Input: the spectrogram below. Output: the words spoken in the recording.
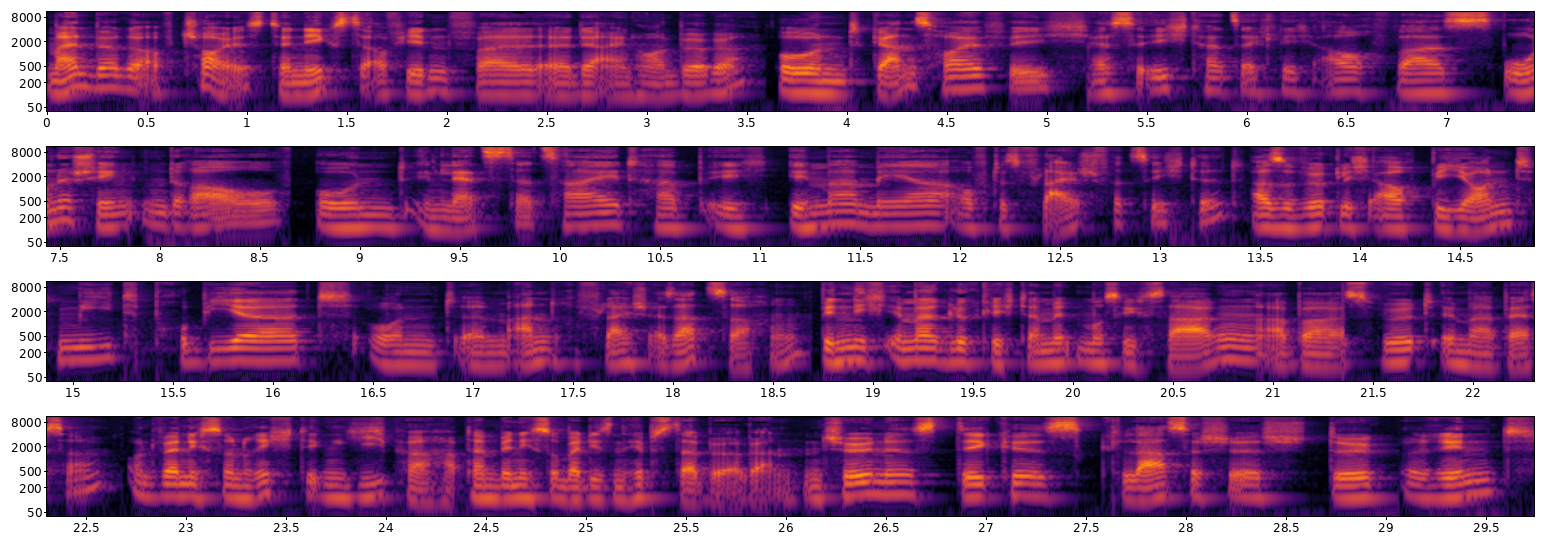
Mein Burger of Choice, der nächste auf jeden Fall äh, der Einhornburger. Und ganz häufig esse ich tatsächlich auch was ohne Schinken drauf. Und in letzter Zeit habe ich immer mehr auf das Fleisch verzichtet. Also wirklich auch Beyond Meat probiert und ähm, andere Fleischersatzsachen. Bin nicht immer glücklich damit, muss ich sagen, aber es wird immer besser. Und wenn ich so einen richtigen Jeeper habe, dann bin ich so bei diesen Hipster-Burgern. Ein schönes, dickes, klassisches Stück Rind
